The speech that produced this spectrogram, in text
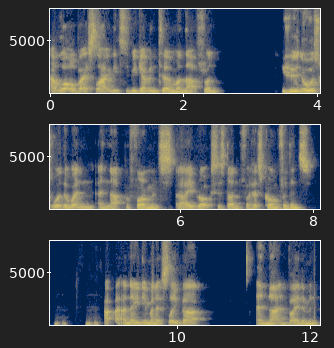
a little bit of slack needs to be given to him on that front. Who knows what the win and that performance at Ibrox has done for his confidence? Mm-hmm. Mm-hmm. A, a 90 minutes like that in that environment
